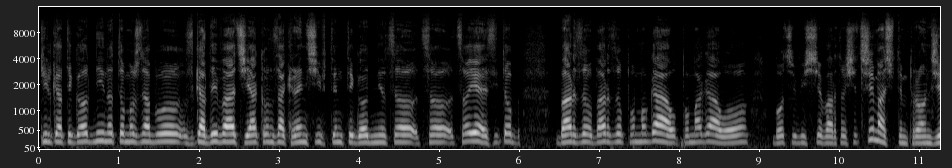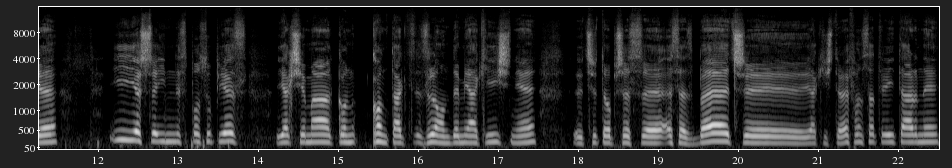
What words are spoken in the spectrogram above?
kilka tygodni, no to można było zgadywać, jak on zakręci w tym tygodniu, co, co, co jest. I to bardzo, bardzo pomagało, pomagało, bo oczywiście warto się trzymać w tym prądzie. I jeszcze inny sposób jest, jak się ma kon, kontakt z lądem jakiś, nie? Czy to przez e, SSB, czy jakiś telefon satelitarny,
